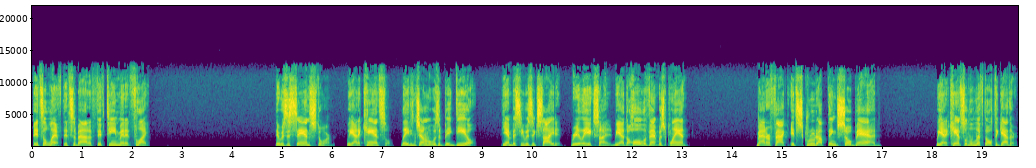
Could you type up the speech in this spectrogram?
it's a lift. It's about a 15 minute flight. There was a sandstorm. We had to cancel. Ladies and gentlemen, it was a big deal. The embassy was excited, really excited. We had the whole event was planned. Matter of fact, it screwed up things so bad, we had to cancel the lift altogether.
